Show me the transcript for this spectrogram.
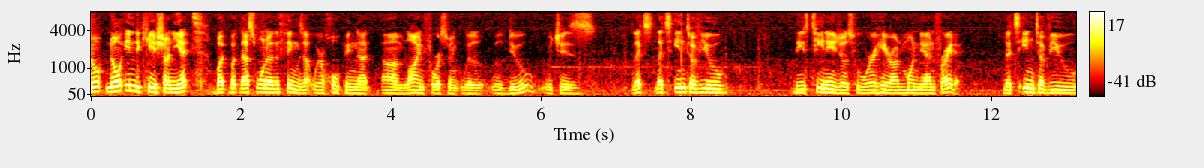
No, no indication yet, but, but that's one of the things that we're hoping that um, law enforcement will, will do, which is let's, let's interview these teenagers who were here on Monday and Friday. Let's interview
